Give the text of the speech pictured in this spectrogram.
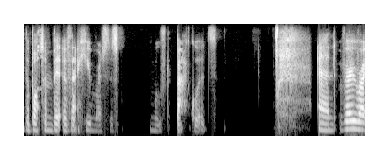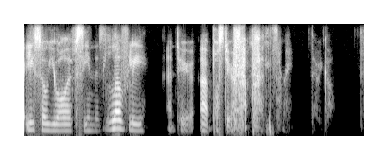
the bottom bit of that humerus has moved backwards. And very rightly so, you all have seen this lovely anterior, uh, posterior fat pad, sorry. There we go.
